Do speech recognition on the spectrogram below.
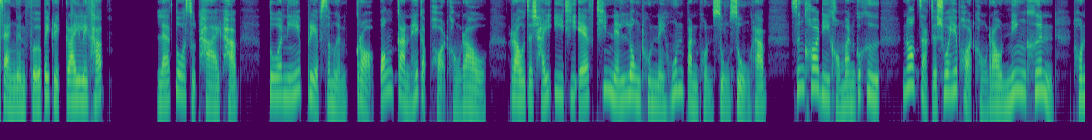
แสงเงินเฟ้อไปไกลๆเลยครับ และตัวสุดท้ายครับ ตัวนี้เปรียบเสมือนเกราะป้องกันให้กับพอร์ตของเรา เราจะใช้ ETF ที่เน้นลงทุนในหุ้นปันผลสูงๆครับ ซึ่งข้อดีของมันก็คือ นอกจากจะช่วยให้พอร์ตของเรานิ่งขึ้น ทน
